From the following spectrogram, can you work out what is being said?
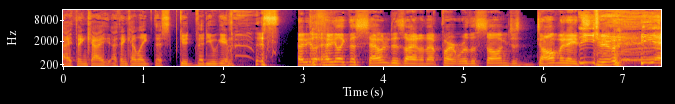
I think I I think I like this good video game. How do you how do you like the sound design on that part where the song just dominates too? yeah.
